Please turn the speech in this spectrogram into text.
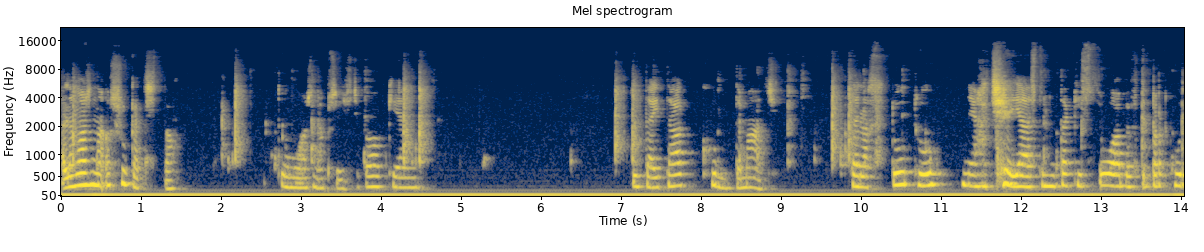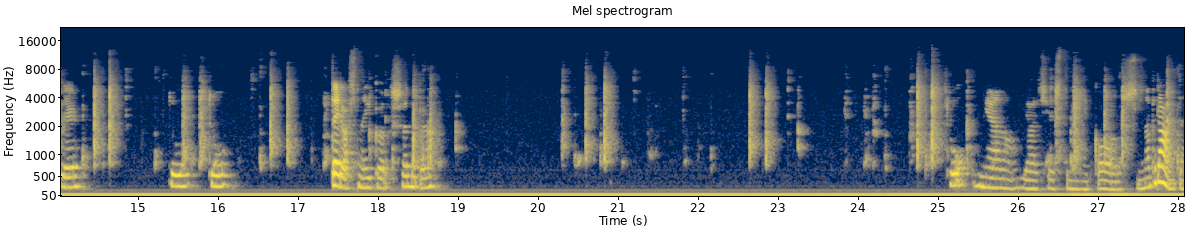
Ale można oszukać to. Tu można przejść bokiem. Tutaj tak, kurde mać. Teraz tu, tu. Nie, cię, ja jestem taki słaby w te parkury. Tu, tu. Teraz najgorsze, dobra. Tu, nie no, ja cię jestem najgorszy, naprawdę.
